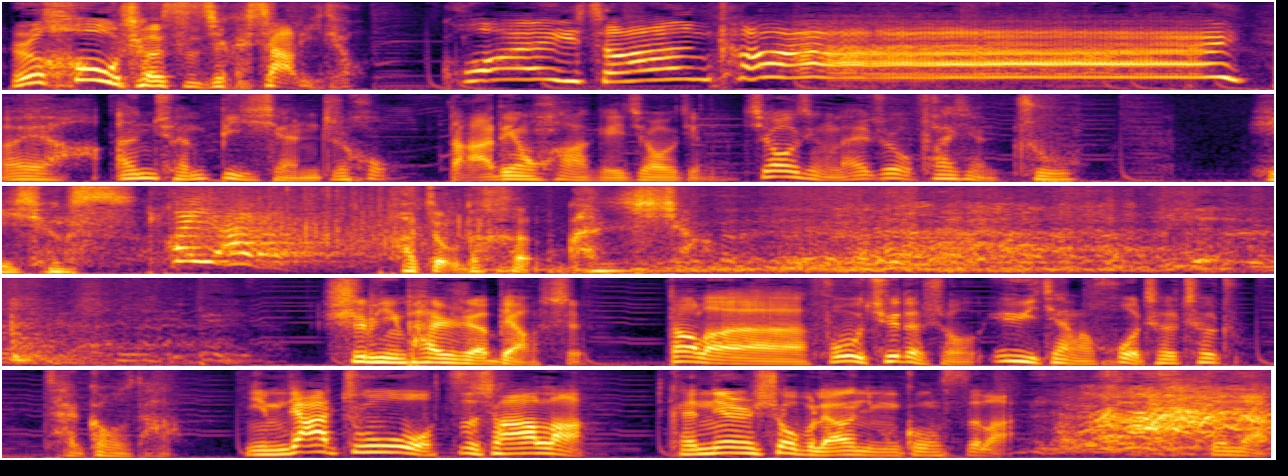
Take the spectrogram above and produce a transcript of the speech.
然后后车司机可吓了一跳，快闪开！哎呀，安全避险之后，打电话给交警。交警来之后，发现猪已经死了。他走得很安详。视频拍摄者表示，到了服务区的时候，遇见了货车车主，才告诉他：“你们家猪自杀了，肯定是受不了你们公司了。”真的，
